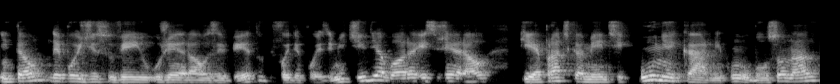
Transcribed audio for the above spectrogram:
Então, depois disso veio o general Azevedo, que foi depois demitido, e agora esse general, que é praticamente unha e carne com o Bolsonaro,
